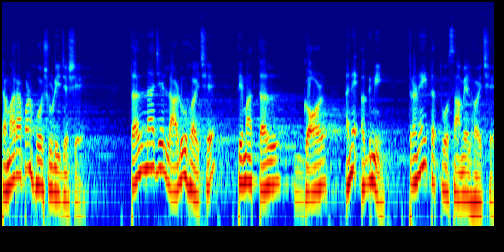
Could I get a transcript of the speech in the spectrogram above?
તમારા પણ હોશ ઉડી જશે. તલના જે લાડુ હોય છે, તેમાં તલ, ગોળ અને અગ્નિ ત્રણેય તત્વો સામેલ હોય છે,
